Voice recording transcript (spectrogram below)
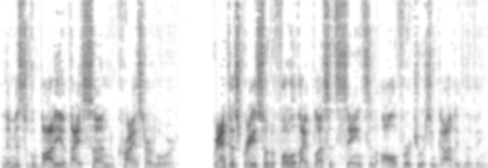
in the mystical body of thy Son, Christ our Lord, grant us grace so to follow thy blessed saints in all virtuous and godly living,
